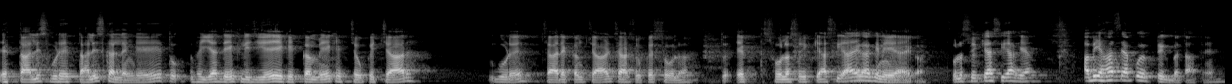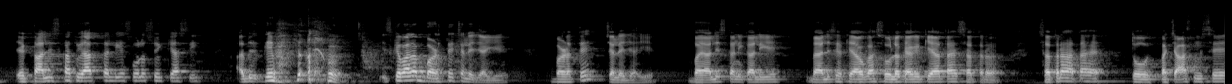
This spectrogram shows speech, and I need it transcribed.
इकतालीस गुड़े इकतालीस कर लेंगे तो भैया देख लीजिए, एक एक कम एक एक चौके चार गुड़े चार एक कम चार चार चौके सोलह। तो एक सोलह सौ इक्यासी आएगा कि नहीं आएगा? सोलह सौ इक्यासी आ गया। अब यहाँ से आपको एक ट्रिक बताते हैं। इकतालीस का तो याद कर लिए, सोलह सौ इक्यासी। अब इसके बाद इसके बाद आप बढ़ते चले जाइए, बढ़ते चले जाइए। बयालीस का निकालिए। बयालीस का क्या होगा? सोलह के आगे क्या आता है? सत्रह। सत्रह आता है। तो पचास में से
